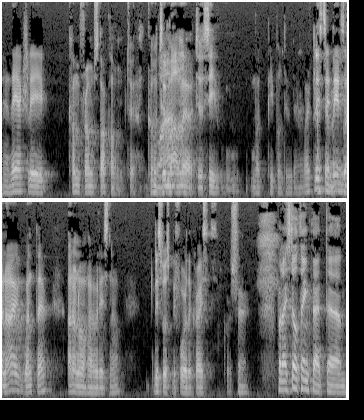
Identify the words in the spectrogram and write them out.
And they actually come from Stockholm to go to Malmö to see what people do there. Or at least That's they did when I went there. I don't know how it is now. This was before the crisis, of course. Sure. But I still think that um,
